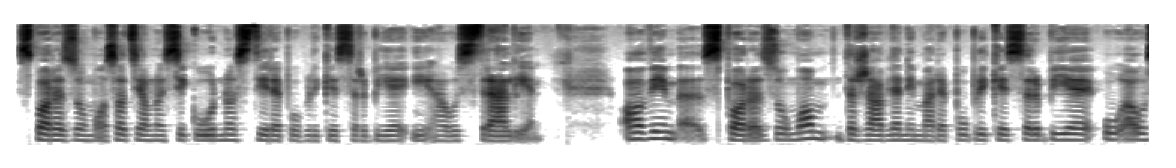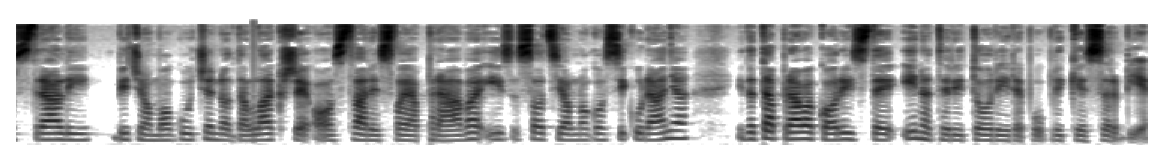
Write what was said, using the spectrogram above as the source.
sporazum o socijalnoj sigurnosti Republike Srbije i Australije. Ovim e, sporazumom državljanima Republike Srbije u Australiji biće omogućeno da lakše ostvare svoja prava iz socijalnog osiguranja i da ta prava koriste i na teritoriji Republike Srbije.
